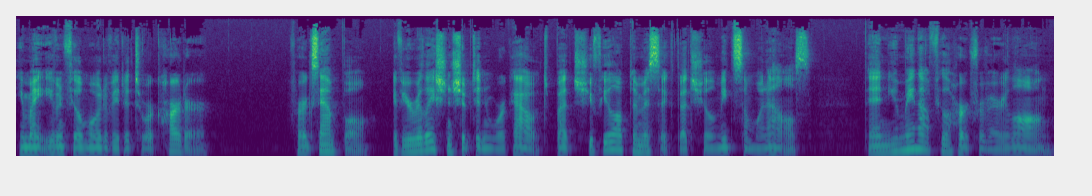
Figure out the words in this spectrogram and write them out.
You might even feel motivated to work harder. For example, if your relationship didn't work out, but you feel optimistic that you'll meet someone else, then you may not feel hurt for very long.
